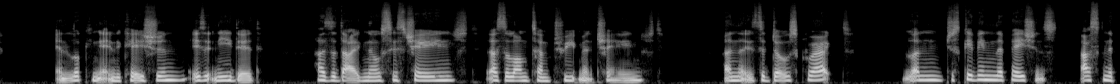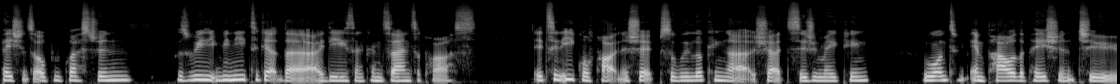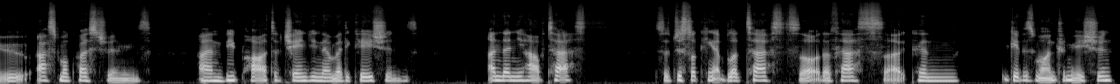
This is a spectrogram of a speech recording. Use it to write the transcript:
and looking at indication. Is it needed? Has the diagnosis changed? Has the long term treatment changed? And is the dose correct? And just giving the patients, asking the patients open questions because we, we need to get their ideas and concerns across. It's an equal partnership. So we're looking at shared decision making. We want to empower the patient to ask more questions and be part of changing their medications. And then you have tests. So just looking at blood tests or other tests that can give us more information.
